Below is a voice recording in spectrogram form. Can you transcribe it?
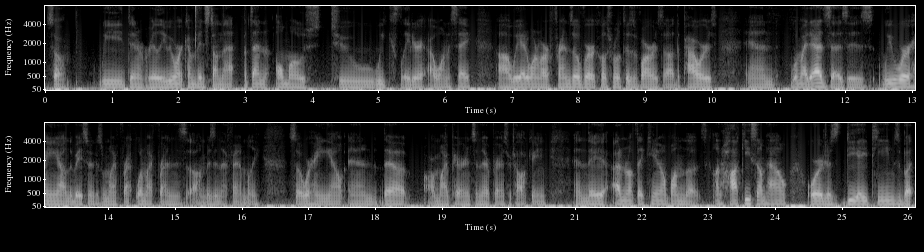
So we didn't really we weren't convinced on that but then almost two weeks later i want to say uh, we had one of our friends over close relatives of ours uh, the powers and what my dad says is we were hanging out in the basement because my friend one of my friends um, is in that family so we're hanging out and the uh, my parents and their parents were talking and they i don't know if they came up on the on hockey somehow or just da teams but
